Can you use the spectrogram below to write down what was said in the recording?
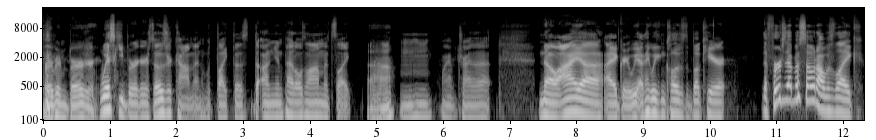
bourbon burger. Whiskey burgers. Those are common with like the the onion petals on them. It's like, Uh huh. mm-hmm. I have to try that. No, I uh I agree. We I think we can close the book here. The first episode, I was like,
